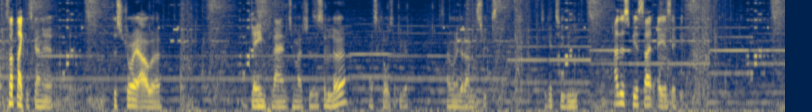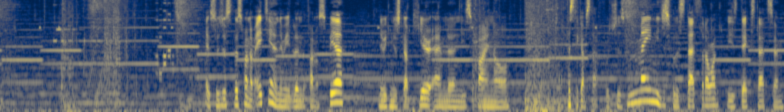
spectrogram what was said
It's not like it's gonna uh, destroy our game plan too much. Is this a lure? Let's close it here. So I want to go down the street to get to the other spear side ASAP. Okay, so just this one of 18, and then we learn the final spear. Then we can just go up here and learn these final uh, fisticuff stuff, which is mainly just for the stats that I want, these deck stats, and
